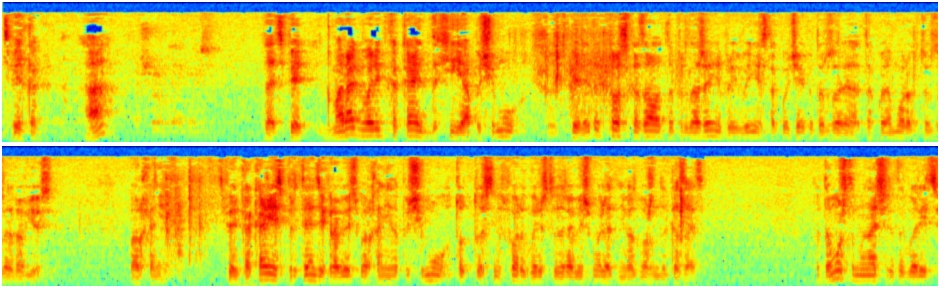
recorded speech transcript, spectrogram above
Теперь как? А? Да, теперь. Гмара говорит, какая дхия. Почему? Теперь, это кто сказал это предложение, вынес такой человек, который звали, такой Амора, который звали Равьоси. Барханин. Теперь, какая есть претензия к Равьоси Барханина? Почему тот, кто с ним спорит, говорит, что из Раби Шмоля это невозможно доказать? Потому что мы начали это говорить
